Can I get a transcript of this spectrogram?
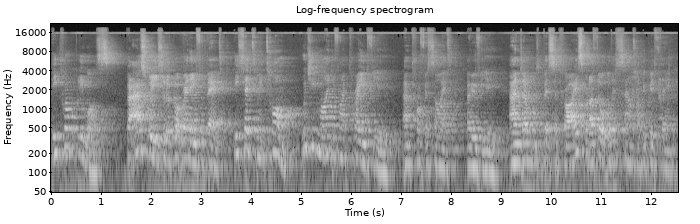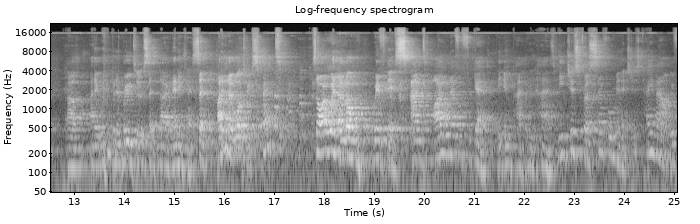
He probably was. But as we sort of got ready for bed, he said to me, Tom, would you mind if I prayed for you and prophesied over you? And um, I was a bit surprised, but I thought, well, this sounds like a good thing. Um, and it would have been rude to have said no in any case. So I didn't know what to expect. So I went along with this, and I will never forget the impact that he had. He just, for several minutes, just came out with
